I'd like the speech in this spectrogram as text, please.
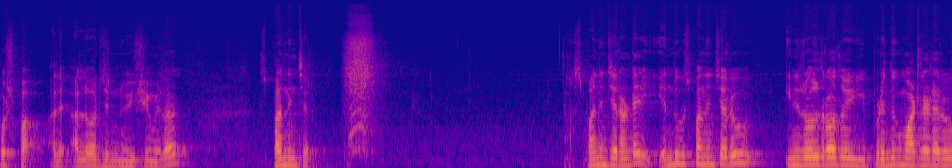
పుష్ప అదే అల్లు అర్జున్ ఇష్యూ మీద స్పందించారు. స్పందించారు అంటే ఎందుకు స్పందించారు? ఇన్ని రోజుల తర్వాత ఇప్పుడు ఎందుకు మాట్లాడారు?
